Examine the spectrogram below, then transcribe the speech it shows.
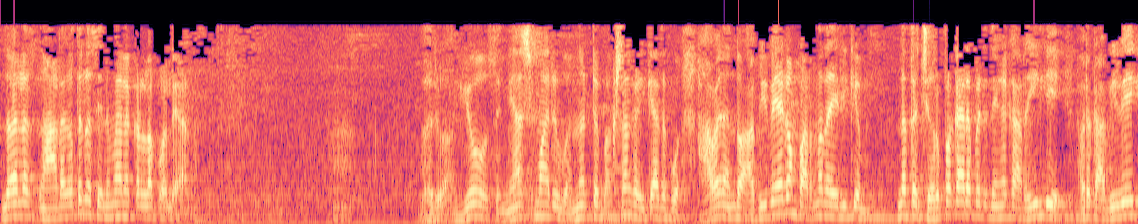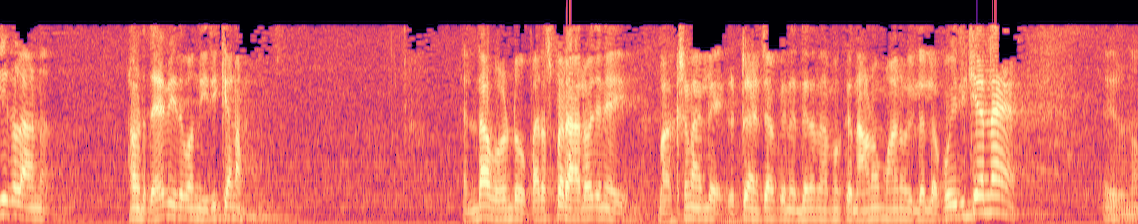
എന്തായാലും നാടകത്തിലെ സിനിമയിലൊക്കെ ഉള്ള പോലെയാണ്. വരും. അയ്യോ സന്യാസിമാർ വന്നിട്ട് ഭക്ഷണം കഴിക്കാതെ പോകും അവനെന്തോ അവിവേകം പറഞ്ഞതായിരിക്കും. ഇന്നത്തെ ചെറുപ്പക്കാരെ പറ്റി നിങ്ങൾക്ക് അറിയില്ലേ അവരൊക്കെ അവിവേകികളാണ്. അതുകൊണ്ട് ദയവ് ഇത് വന്ന് ഇരിക്കണം. എന്താ വേണ്ടു? പരസ്പര ആലോചനയായി. ഭക്ഷണമല്ലേ? കിട്ടുക വെച്ചാൽ പിന്നെ എന്തിനാ നമുക്ക് നാണോ മാനോ ഇല്ലല്ലോ? പോയി ഇരിക്കുക തന്നെ. ഇരുന്നു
